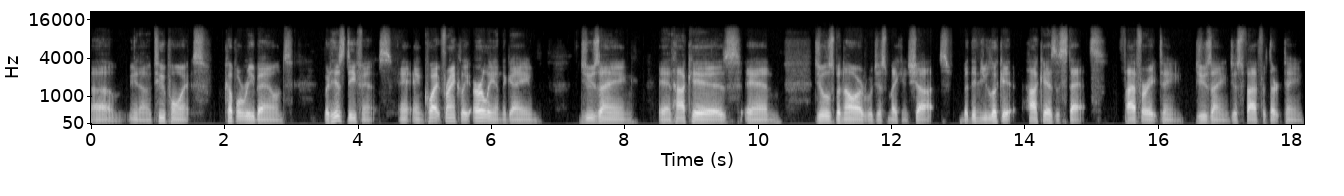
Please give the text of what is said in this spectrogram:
um, you know, two points, couple rebounds, but his defense and, and quite frankly, early in the game, Juzang and Jaquez and Jules Bernard were just making shots. But then you look at Jaquez's stats: five for eighteen. Juzang just five for thirteen.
